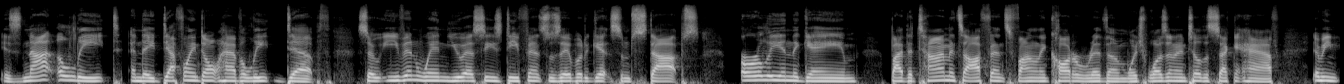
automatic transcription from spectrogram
is not elite, and they definitely don't have elite depth. So even when USC's defense was able to get some stops early in the game. By the time its offense finally caught a rhythm, which wasn't until the second half, I mean,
